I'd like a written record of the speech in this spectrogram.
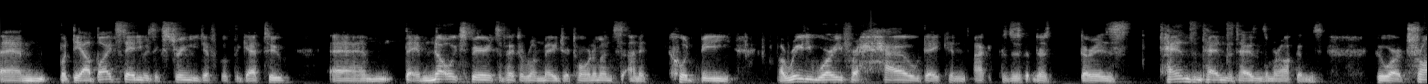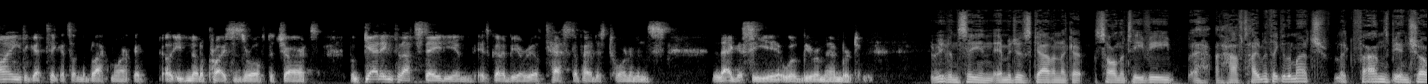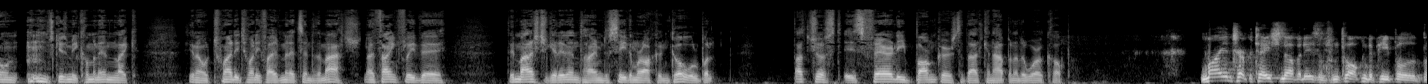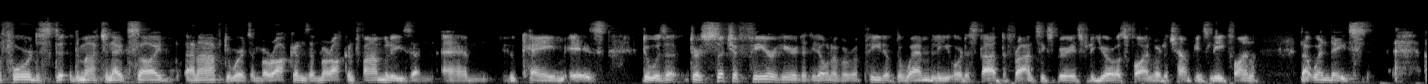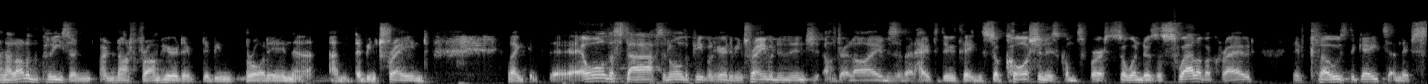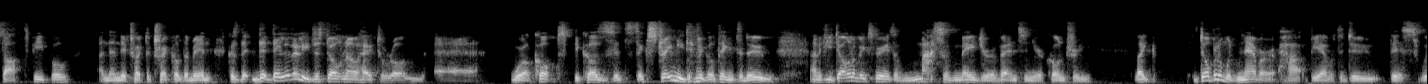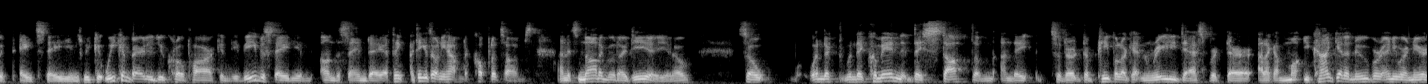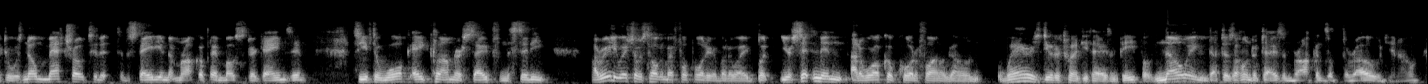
Um, but the Al Bayt Stadium is extremely difficult to get to. Um, they have no experience of how to run major tournaments, and it could be a really worry for how they can act because there's, there's there is tens and tens of thousands of Moroccans who are trying to get tickets on the black market, uh, even though the prices are off the charts. But getting to that stadium is going to be a real test of how this tournament's legacy will be remembered. You're even seeing images, Gavin, like I saw on the TV at half time, I think, of the match, like fans being shown, excuse me, coming in like, you know, 20, 25 minutes into the match. Now, thankfully, the they managed to get in in time to see the Moroccan goal, but that just is fairly bonkers that that can happen at a World Cup. My interpretation of it is, and from talking to people before the, the match and outside and afterwards, and Moroccans and Moroccan families and um, who came, is there was a there's such a fear here that they don't have a repeat of the Wembley or the Stade de France experience for the Euros final or the Champions League final. That when they and a lot of the police are, are not from here, they've, they've been brought in uh, and they've been trained like uh, all the staffs and all the people here, they've been trained within an inch of their lives about how to do things. So caution is comes first. So when there's a swell of a crowd, they've closed the gates and they've stopped people, and then they try to trickle them in because they, they, literally just don't know how to run. Uh, World Cups because it's an extremely difficult thing to do. And if you don't have experience of massive major events in your country, like Dublin would never ha- be able to do this with eight stadiums. We can, we can barely do Croke Park and the Aviva Stadium on the same day. I think I think it's only happened a couple of times, and it's not a good idea, you know. So when they when they come in, they stop them, and they so the people are getting really desperate. They're like a you can't get an Uber anywhere near. There was no metro to the to the stadium that Morocco played most of their games in, so you have to walk eight kilometers south from the city. I really wish I was talking about football here, by the way, but you're sitting in at a World Cup quarterfinal, going, where's the other 20,000 people? Knowing that there's 100,000 Moroccans up the road, you know?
